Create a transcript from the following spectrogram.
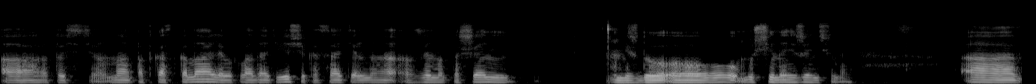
э, то есть на подкаст-канале выкладывать вещи касательно взаимоотношений между э, мужчиной и женщиной. А,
